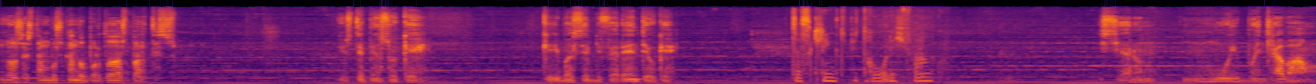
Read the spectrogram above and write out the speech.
Nos están buscando por todas partes. ¿Y usted pensó que, que iba a ser diferente o qué? Das klingt bedrohlich, Franco. Hicieron un muy buen trabajo.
